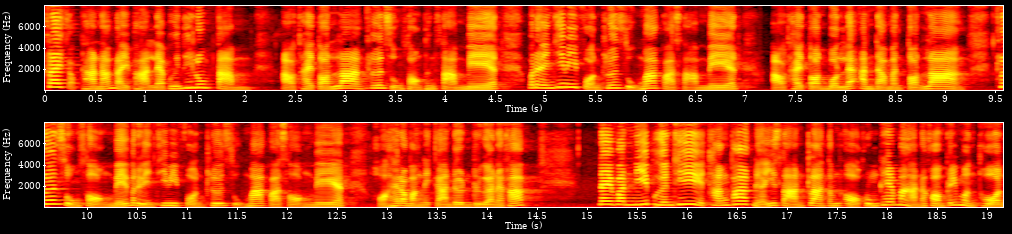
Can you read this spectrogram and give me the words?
ใกล้กับทานน้ำไหลผ่านและพื้นที่ลุ่มต่ำอ่าวไทยตอนล่างคลื่นสูง 2-3 เมตร บริเวณที่มีฝนคลื่นสูงมากกว่า 3 เมตรอ่าวไทยตอนบนและอันดามันตอนล่าง คลื่นสูง 2 เมตร บริเวณที่มีฝนคลื่นสูงมากกว่า 2 เมตร ขอให้ระวังในการเดินเรือนะครับ ในวันนี้พื้นที่ทั้งภาคเหนืออีสานกลางตะวันออกกรุงเทพมหานครปริมณฑล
